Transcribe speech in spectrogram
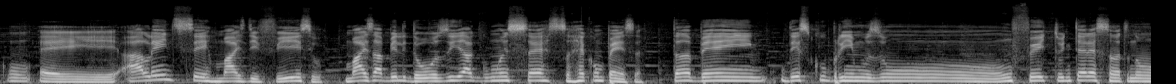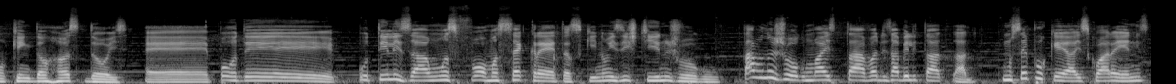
com, é, além de ser mais difícil, mais habilidoso e algumas certas recompensas. Também descobrimos um, um feito interessante no Kingdom Hearts 2. É poder utilizar umas formas secretas que não existiam no jogo. Tava no jogo, mas estava desabilitado. Não sei porque a Square Enix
